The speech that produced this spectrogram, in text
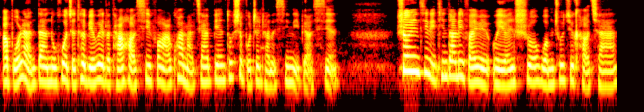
而勃然大怒，或者特别为了讨好西方而快马加鞭，都是不正常的心理表现。收音机里听到立法委委员说：“我们出去考察，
